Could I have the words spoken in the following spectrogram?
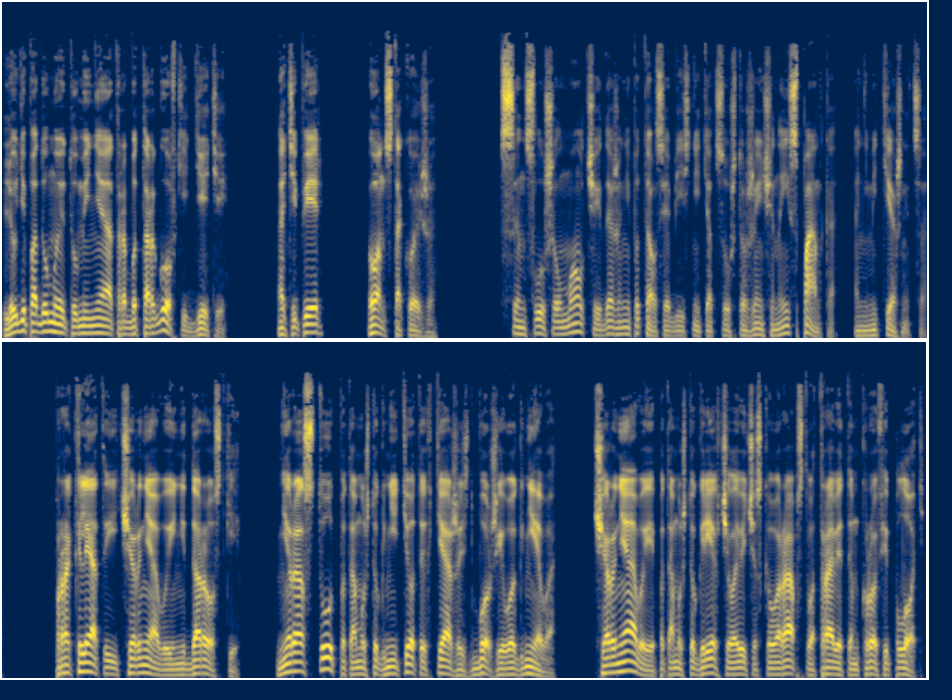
«Люди подумают, у меня от работорговки дети. А теперь он с такой же». Сын слушал молча и даже не пытался объяснить отцу, что женщина испанка, а не мятежница. Проклятые чернявые недоростки не растут, потому что гнетет их тяжесть Божьего гнева. Чернявые, потому что грех человеческого рабства травит им кровь и плоть.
